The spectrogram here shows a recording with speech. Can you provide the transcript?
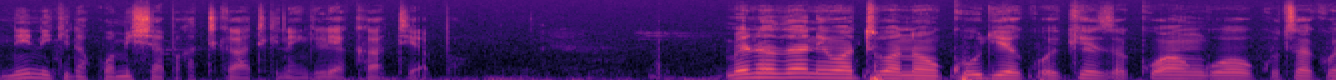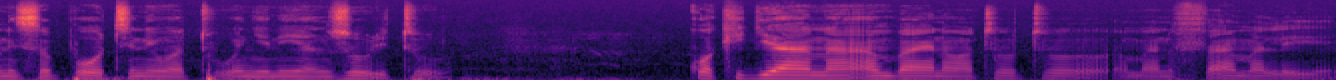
Nini kinakwamisha hapa katikati, kinaingilia kati hapa? Mi nadhani watu wanaokuja kuwekeza kwangu au kutaka kunisapoti ni watu wenye nia nzuri tu. Kwa kijana ambaye ana watoto, ambaye ana family,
